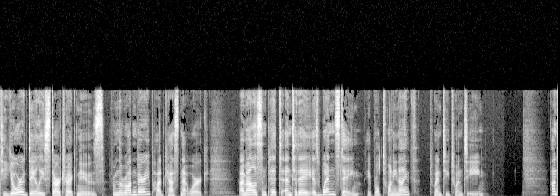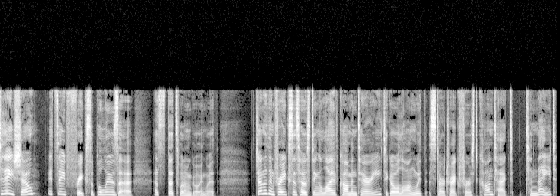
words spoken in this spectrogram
to your daily Star Trek news from the Roddenberry Podcast Network. I'm Allison Pitt, and today is Wednesday, April 29th, 2020. On today's show, it's a Frakesapalooza. That's, that's what I'm going with. Jonathan Frakes is hosting a live commentary to go along with Star Trek First Contact tonight.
